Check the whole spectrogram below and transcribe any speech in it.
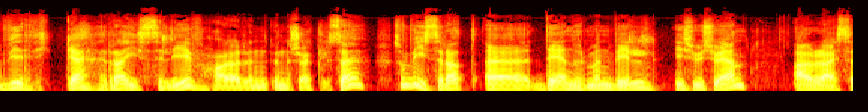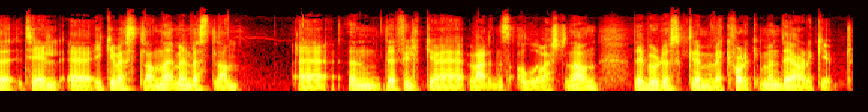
Virke reiseliv har en undersøkelse som viser at eh, det nordmenn vil i 2021, er å reise til eh, ikke Vestlandet, men Vestland. Eh, det fylket med verdens aller verste navn. Det burde jo skremme vekk folk, men det har det ikke gjort.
